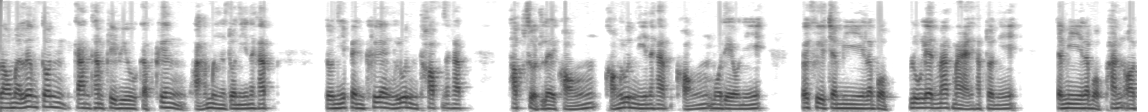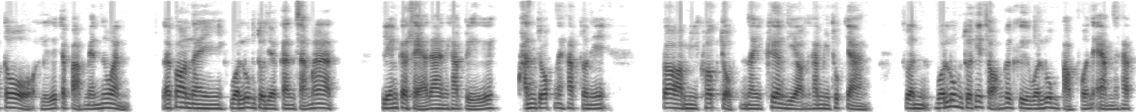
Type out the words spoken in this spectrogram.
เรามาเริ่มต้นการทำพรีวิวกับเครื่องขวามือตัวนี้นะครับ ตัวนี้เป็นเครื่องรุ่นท็อปนะครับท็อปสุดเลยของของรุ่นนี้นะครับของโมเดลนี้ ก็คือจะมีระบบลูกเล่นมากมายนะครับ ตัวนี้จะมีระบบพันออโต้หรือจะปรับแมนนวลแล้วก็ในวอลลุ่มตัวเดียวกันสามารถเลี้ยงกระแสได้นะครับ หรือพันยกนะครับ ตัวนี้ก็มีครบจบในเครื่องเดียวนะครับ มีทุกอย่าง ส่วนวอลลุ่มตัวที่ 2 ก็คือวอลลุ่มปรับโฟลต์แอมป์นะครับ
